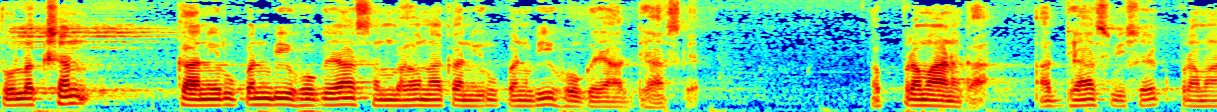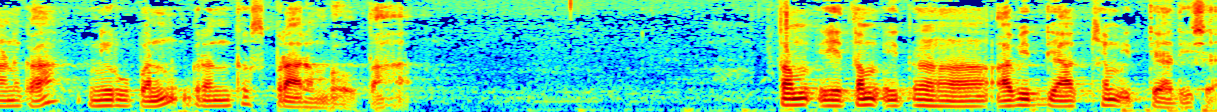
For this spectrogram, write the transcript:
तो लक्षण का निरूपण भी हो गया, संभावना का निरूपण भी हो गया अध्यास के। अब प्रमाण का, अध्यास विषयक प्रमाण का निरूपण ग्रंथ प्रारंभ होता है। तम एतम अविद्याख्यम इत्यादि से।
